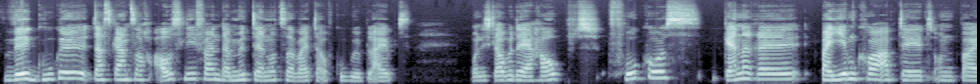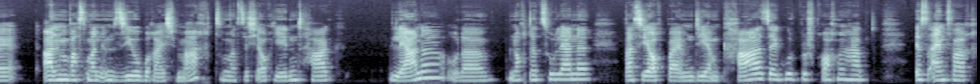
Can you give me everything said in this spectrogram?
will Google das Ganze auch ausliefern, damit der Nutzer weiter auf Google bleibt. Und ich glaube, der Hauptfokus generell bei jedem Core-Update und bei allem, was man im SEO-Bereich macht und was ich auch jeden Tag lerne oder noch dazu lerne, was ihr auch beim DMK sehr gut besprochen habt, ist einfach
